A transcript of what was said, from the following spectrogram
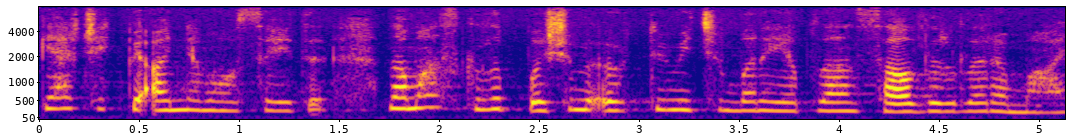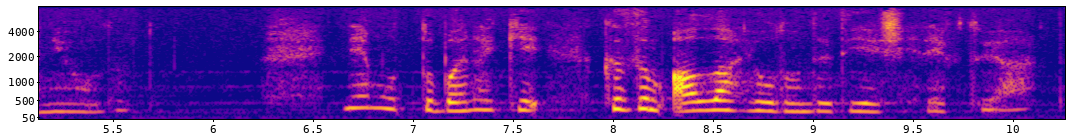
Gerçek bir annem olsaydı namaz kılıp başımı örttüğüm için bana yapılan saldırılara mani olurdu. Ne mutlu bana ki kızım Allah yolunda diye şeref duyardı.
